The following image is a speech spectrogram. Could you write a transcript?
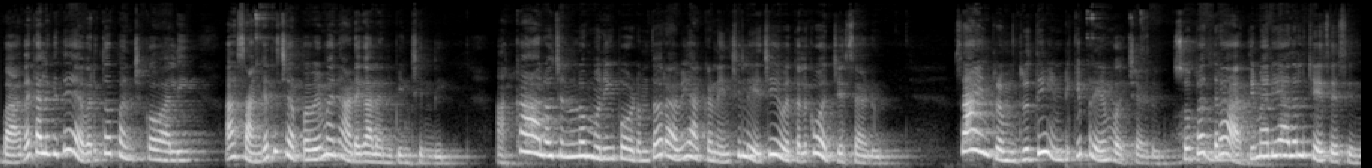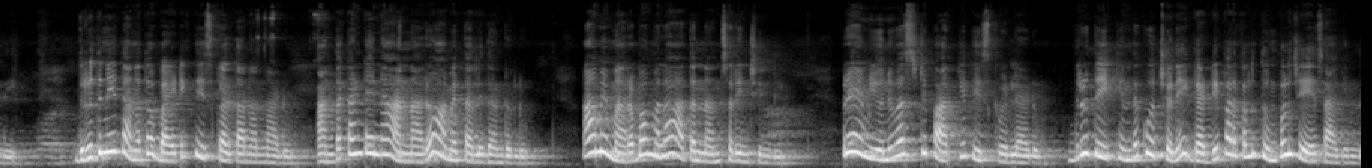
బాధ కలిగితే ఎవరితో పంచుకోవాలి? ఆ సంగతి చెప్పవేమని అడగాలనిపించింది. అక్క ఆలోచనలో మునిగిపోవడంతో రవి అక్కడి నుంచి లేచి యువతలకు వచ్చేశాడు. సాయంత్రం ధృతి ఇంటికి ప్రేమ్ వచ్చాడు. సుభద్ర అతి మర్యాదలు చేసేసింది. ధృతిని తనతో బయటికి తీసుకెళ్తానన్నాడు. అంతకంటేనా అన్నారు ఆమె తల్లిదండ్రులు. ఆమె మరబొమ్మల అతన్ని అనుసరించింది. ప్రేమ్ యూనివర్సిటీ పార్క్కి తీసుకువెళ్ళాడు. ధృతి కింద కూర్చొని గడ్డి పరకలు తుంపులు చేయసాగింది.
